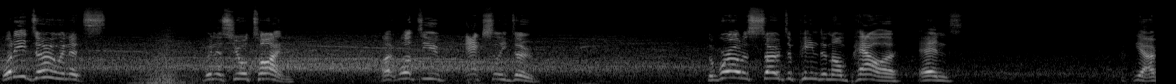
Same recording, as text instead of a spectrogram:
What do you do when it's when it's your time? Like, what do you actually do? The world is so dependent on power, and yeah,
